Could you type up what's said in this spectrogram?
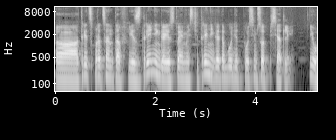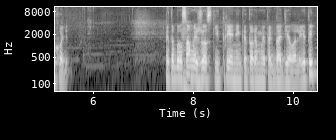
а, 30% из тренинга, из стоимости тренинга это будет по 750 лей. И уходит. Это был самый жесткий тренинг, который мы тогда делали. И ты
